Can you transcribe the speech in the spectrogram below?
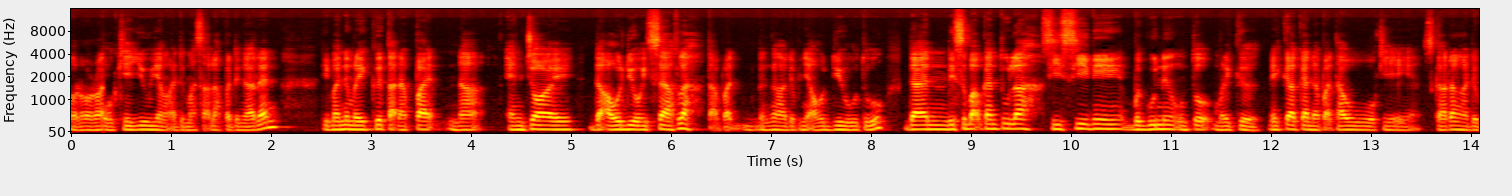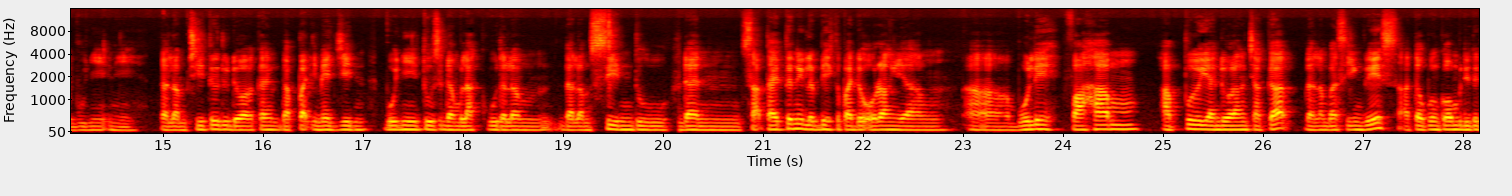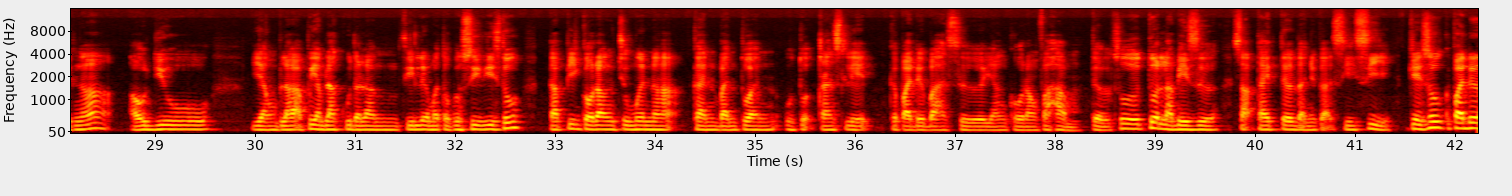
orang-orang OKU yang ada masalah pendengaran di mana mereka tak dapat nak enjoy the audio itself lah. Dapat dengar dia punya audio tu. Dan disebabkan itulah CC ni berguna untuk mereka. Mereka akan dapat tahu okay sekarang ada bunyi ni. Dalam cerita tu dia akan dapat imagine bunyi tu sedang berlaku dalam dalam scene tu. Dan subtitle ni lebih kepada orang yang uh, boleh faham apa yang diorang cakap dalam bahasa Inggeris ataupun korang boleh dengar audio yang apa yang berlaku dalam filem ataupun series tu tapi korang cuma nakkan bantuan untuk translate kepada bahasa yang korang faham. So tu adalah beza subtitle dan juga CC. Okay so kepada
